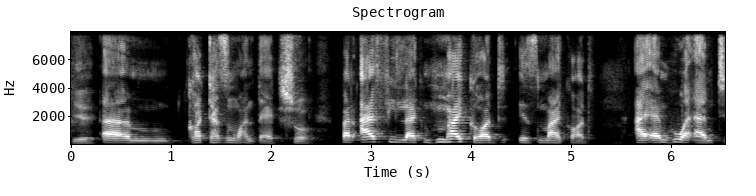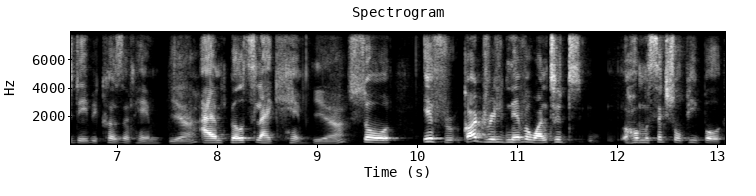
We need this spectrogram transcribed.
yeah. um, God doesn't want that. Sure. But I feel like my God is my God. I am who I am today because of Him. Yeah. I am built like Him. Yeah. So if God really never wanted homosexual people,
